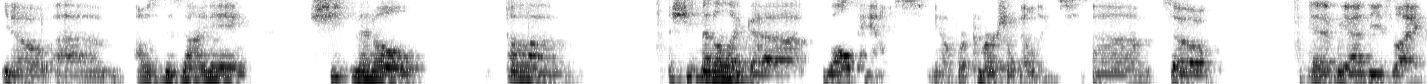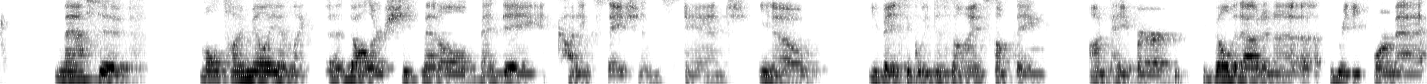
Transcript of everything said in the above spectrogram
you know, um, I was designing sheet metal, um, sheet metal like uh, wall panels, you know, for commercial buildings. Um, so uh, we had these like massive multi-million like uh, dollar sheet metal bending and cutting stations and you know you basically design something on paper you build it out in a, a 3d format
